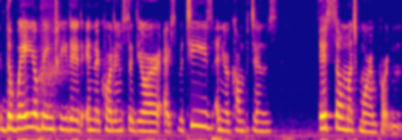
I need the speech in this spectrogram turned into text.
the way you're being treated in accordance with your expertise and your competence is so much more important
